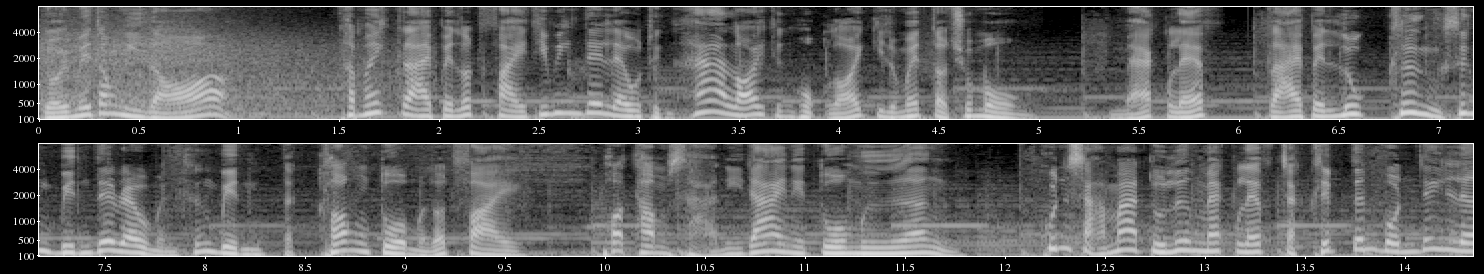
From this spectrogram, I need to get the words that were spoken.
โดยไม่ต้องมีล้อทำให้กลายเป็นรถไฟที่วิ่งได้เร็วถึง 500-600 กิโลเมตรต่อชั่วโมงแม็กเลฟกลายเป็นลูกครึ่งซึ่งบินได้เร็วเหมือนเครื่องบิน แต่คล่องตัวเหมือนรถไฟ เพราะทำสถานีได้ในตัวเมือง คุณสามารถดูเรื่องแม็กเลฟจากคลิปด้านบนได้เล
